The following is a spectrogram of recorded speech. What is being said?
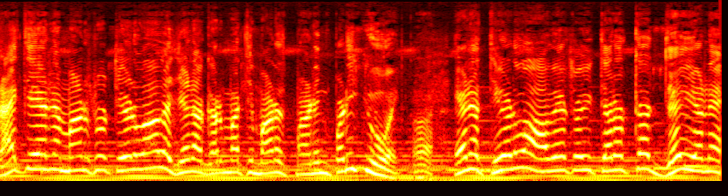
રાતે એને માણસો તેડવા આવે જેના ઘરમાંથી માણસ પાણીમાં પડી ગયું હોય. એને તેડવા આવે તો એ તરત જ જઈ અને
